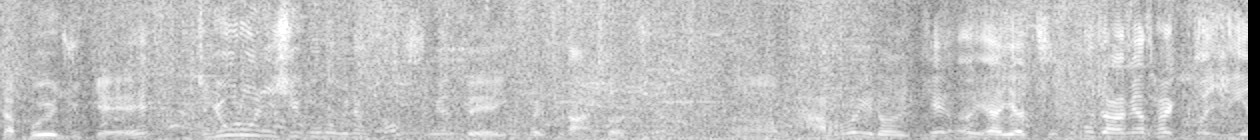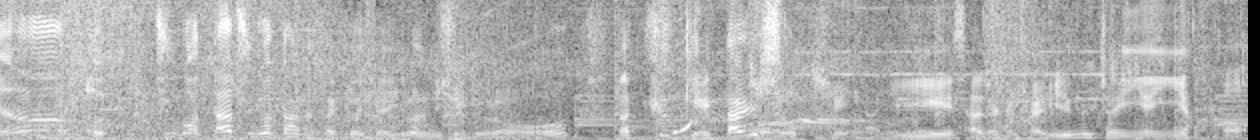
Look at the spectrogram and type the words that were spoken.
자 보여줄게. 자, 요런 식으로 그냥 써주면 돼. 이거 벨트도 안 썼지? 어 바로 이렇게 어, 야야 죽고자 하면 살 것이야. 어, 죽었다 죽었다 하면 살 것이야. 이런 식으로. 나 큐킬 딸수 없게 이 사정을 잘 읽는 저이야. 어.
